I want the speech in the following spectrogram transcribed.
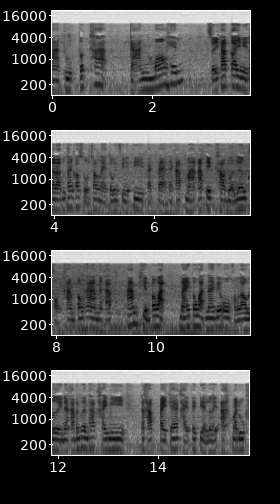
อาจถูกลดค่าการมองเห็น สวัสดีครับ ก็ยินดีต้อนรับทุกท่านเข้าสู่ช่องในตัว Infinity 88 นะครับ มาอัปเดตข่าวด่วนเรื่องของคำต้องห้ามนะครับ ห้ามเขียนประวัติในประวัติในไบโอของเราเลยนะครับเพื่อนๆ ถ้าใครมีนะครับไปแก้ไขไปเปลี่ยนเลย อะ มาดูค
